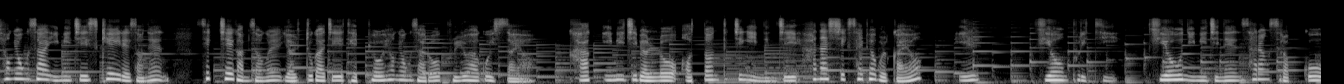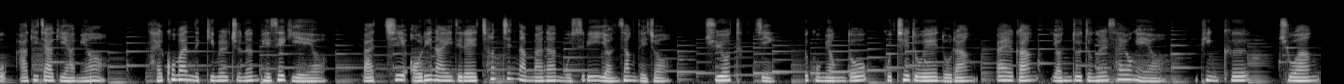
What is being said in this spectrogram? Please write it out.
형용사 이미지 스케일에서는 색채 감성을 12가지 대표 형용사로 분류하고 있어요. 각 이미지별로 어떤 특징이 있는지 하나씩 살펴볼까요? 1. 귀여운 프리티. 귀여운 이미지는 사랑스럽고 아기자기하며 달콤한 느낌을 주는 배색이에요. 마치 어린아이들의 천진난만한 모습이 연상되죠. 주요 특징. 고명도, 고채도의 노랑, 빨강, 연두 등을 사용해요. 핑크, 주황,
